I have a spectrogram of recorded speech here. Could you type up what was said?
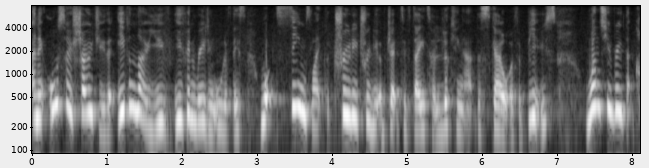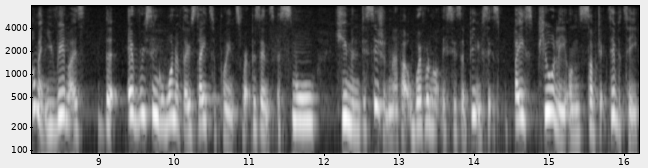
and it also showed you that even though you've, you've been reading all of this, what seems like truly, truly objective data looking at the scale of abuse, once you read that comment, you realise that every single one of those data points represents a small human decision about whether or not this is abuse. It's based purely on subjectivity,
